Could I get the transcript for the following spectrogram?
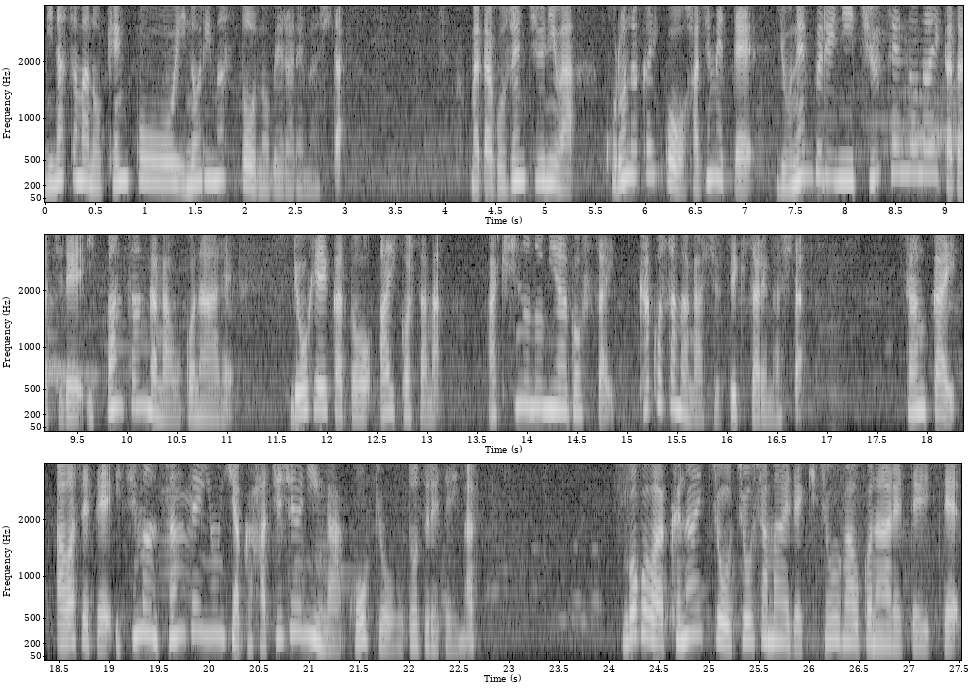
皆様の健康を祈りますと述べられました。また午前中にはコロナ禍以降初めて4年ぶりに抽選のない形で一般参賀が行われ、両陛下と愛子さま、秋篠宮ご夫妻、佳子さまが出席されました。3回、合わせて1万3480人が皇居を訪れています。午後は宮内庁庁舎前で記帳が行われていて、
